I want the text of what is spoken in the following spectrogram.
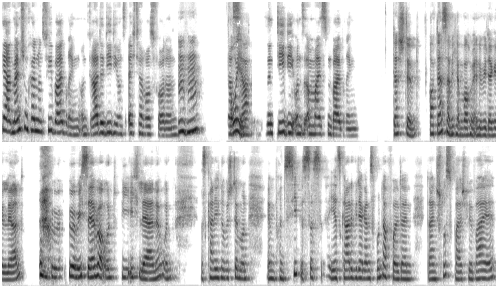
Ja, Menschen können uns viel beibringen und gerade die, die uns echt herausfordern, Mhm. das Oh sind, ja, sind die, die uns am meisten beibringen. Das stimmt. Auch das habe ich am Wochenende wieder gelernt. Für, für mich selber und wie ich lerne. Und das kann ich nur bestimmen. Und im Prinzip ist das jetzt gerade wieder ganz wundervoll, dein, dein Schlussbeispiel, weil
